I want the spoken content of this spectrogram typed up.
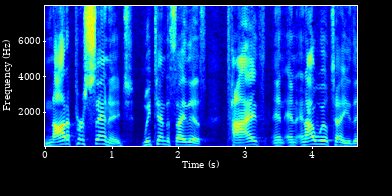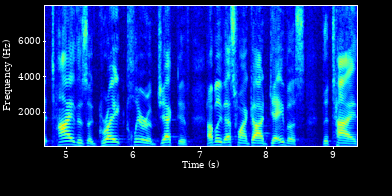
Not a percentage. We tend to say this tithe, and, and, and I will tell you that tithe is a great, clear objective I believe that's why God gave us the tithe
